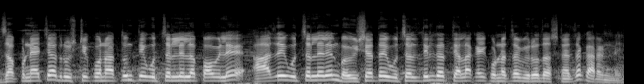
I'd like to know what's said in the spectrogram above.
जपण्याच्या दृष्टिकोनातून ते उचललेलं पाऊल आहे. आजही उचललेले आणि भविष्यातही उचलतील तर त्याला काही कोणाचा विरोध असण्याचं कारण नाही.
